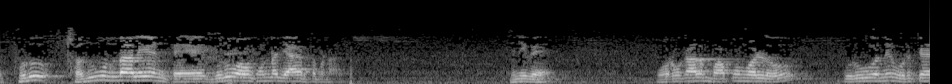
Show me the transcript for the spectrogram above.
ఎప్పుడు చదువు ఉండాలి అంటే గురువు అవ్వకుండా జాగ్రత్త పడాలి. ఎనీవే పూర్వకాలం పాపం వాళ్ళు గురువు అని ఉరికే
